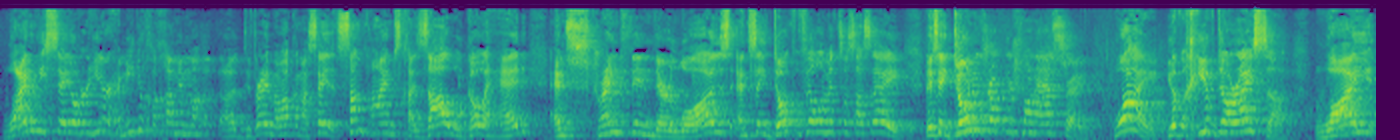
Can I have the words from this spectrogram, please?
Why do we say over here, Hamidu chachamim uh, divrei b'makom aseh, that sometimes Chazal will go ahead and strengthen their laws and say, don't fulfill a mitzvah saseh. They say, don't interrupt your Shemona Esrei. Why? You have a chiyuv daraisa. Why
